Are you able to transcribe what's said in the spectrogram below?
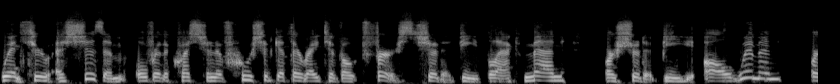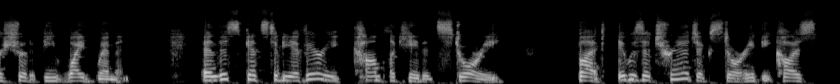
went through a schism over the question of who should get the right to vote first, should it be Black men or should it be all women? or should it be white women? And this gets to be a very complicated story, but it was a tragic story because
